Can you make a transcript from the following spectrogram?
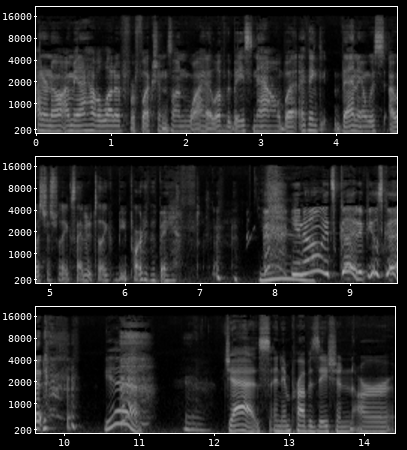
I don't know. I mean, I have a lot of reflections on why I love the bass now, but I think then it was I was just really excited to like be part of the band. Yeah. you know, it's good. It feels good. Yeah. Jazz and improvisation are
